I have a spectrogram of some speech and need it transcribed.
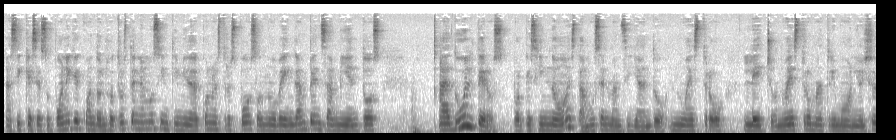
Así que se supone que cuando nosotros tenemos intimidad con nuestro esposo no vengan pensamientos adúlteros, porque si no estamos enmancillando nuestro lecho, nuestro matrimonio. Eso,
